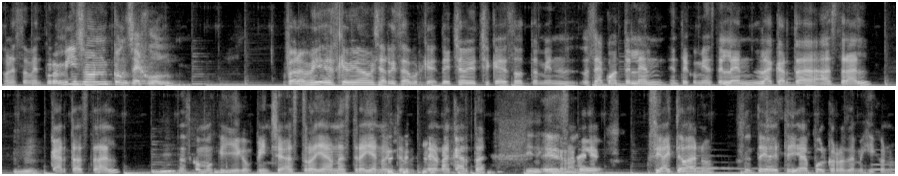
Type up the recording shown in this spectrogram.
honestamente. Para mí son consejos. Para mí es que a mí me da mucha risa porque, de hecho, yo chequé eso también. O sea, cuando te leen, entre comillas, te leen la carta astral, carta astral. No es como que llega un pinche astro allá, una estrella, ¿no? Y te lee una carta. Sí, este, sí, ahí te va, ¿no? Te, te llega por correos de México, ¿no?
